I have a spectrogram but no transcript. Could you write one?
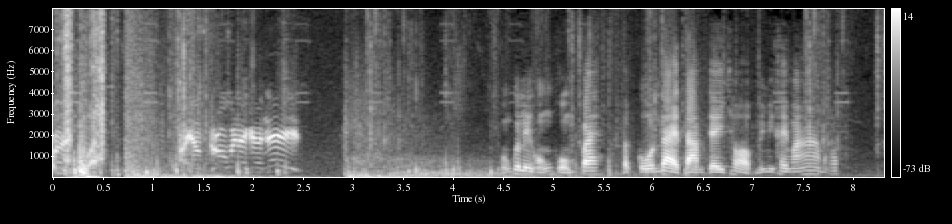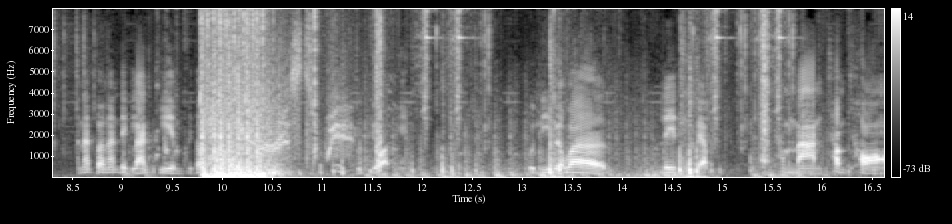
สมควรผมก็เล่นของผมไปตะโกนได้ตามใจชอบไม่มีใครมาห้ามครับอันนั้นตอนนั้นเด็กร้านเกมไม่ต้องสุดยอดไงคนนี้แปลว่าเล่นแบบชำนาญช่ำชอง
